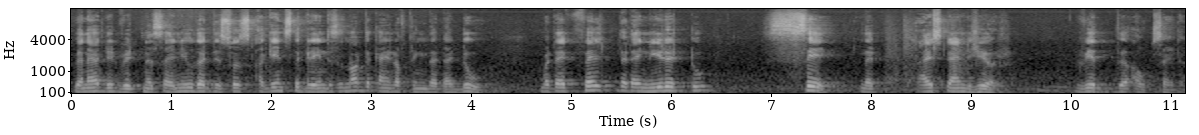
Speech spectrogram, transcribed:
when I did witness, I knew that this was against the grain. This is not the kind of thing that I do. But I felt that I needed to say that I stand here with the outsider.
